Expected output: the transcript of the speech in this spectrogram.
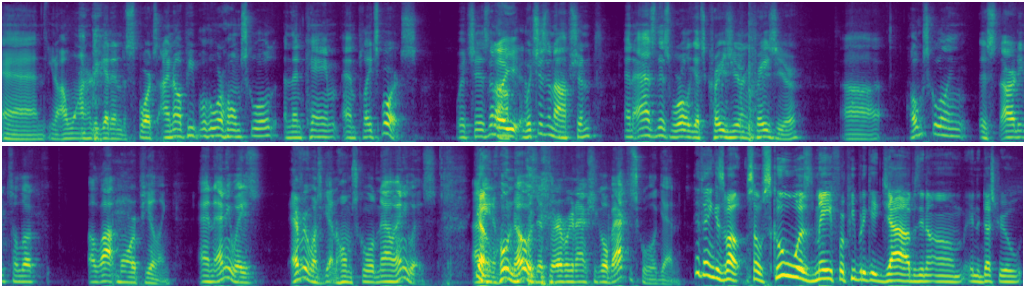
And you know, I want her to get into sports. I know people who were homeschooled and then came and played sports, which is an Oh, op- yeah. which is an option. And as this world gets crazier and crazier, uh, homeschooling is starting to look a lot more appealing. And anyways, everyone's getting homeschooled now. Anyways, I Yeah. mean, who knows if they're ever going to actually go back to school again? The thing is about so school was made for people to get jobs in um in industrial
